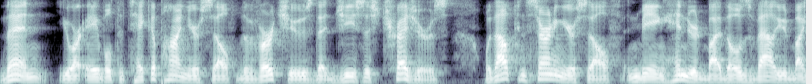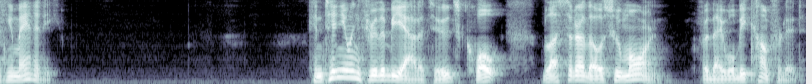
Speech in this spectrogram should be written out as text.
Then you are able to take upon yourself the virtues that Jesus treasures without concerning yourself and being hindered by those valued by humanity. Continuing through the Beatitudes, quote, Blessed are those who mourn, for they will be comforted.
